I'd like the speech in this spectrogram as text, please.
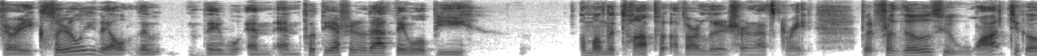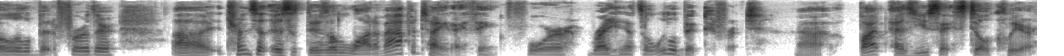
very clearly, they'll they, they will and and put the effort into that, they will be among the top of our literature, and that's great. But for those who want to go a little bit further, uh, it turns out there's, there's a lot of appetite, I think, for writing that's a little bit different. Uh, but as you say, still clear.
